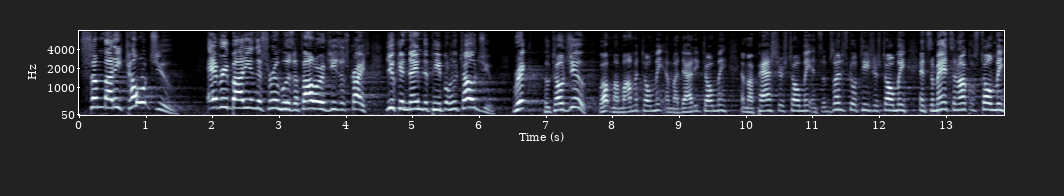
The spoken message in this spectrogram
Somebody told you. Everybody in this room who is a follower of Jesus Christ, you can name the people who told you. Rick, who told you? Well, my mama told me, and my daddy told me, and my pastors told me, and some Sunday school teachers told me, and some aunts and uncles told me,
